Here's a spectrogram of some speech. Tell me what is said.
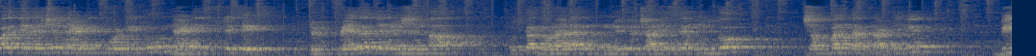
फ़र्स्ट जनरेशन 1940 टू 1956 जो पहला जनरेशन था, उसका दौरान 1940 से 1956 तक था, ठीक है? बी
